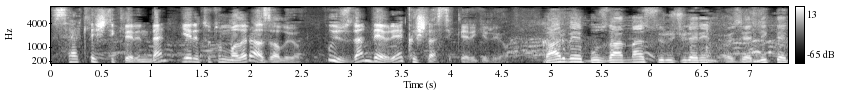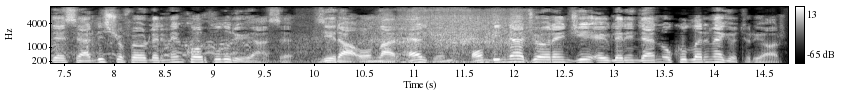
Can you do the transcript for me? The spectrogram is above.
sertleştiklerinden yere tutunmaları azalıyor. Bu yüzden devreye kış lastikleri giriyor. Kar ve buzlanma sürücülerin özellikle de servis şoförlerinin korkulu rüyası. Zira onlar her gün on binlerce öğrenciyi evlerinden okullarına götürüyor.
